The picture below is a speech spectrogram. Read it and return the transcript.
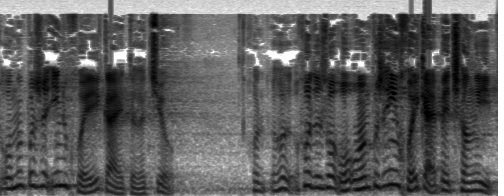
我们不是因悔改得救，或或或者说，我我们不是因悔改被称义。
